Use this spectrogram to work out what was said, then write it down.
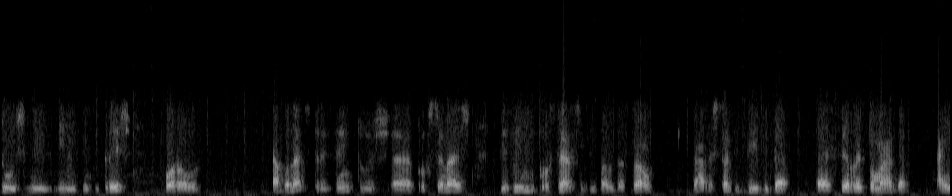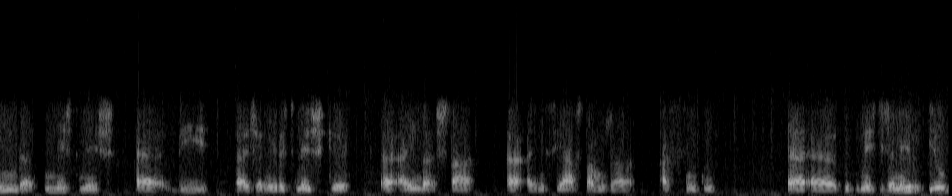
2023 foram abonados 300 uh, profissionais devendo o processo de validação da restante dívida uh, ser retomada ainda neste mês uh, de janeiro, este mês que ainda está a iniciar, estamos a, a 5 do mês de janeiro e o,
